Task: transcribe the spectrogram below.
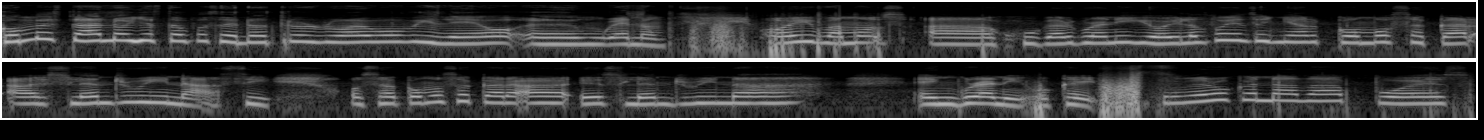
¿Cómo están? Hoy estamos en otro nuevo video. Eh, bueno, hoy vamos a jugar Granny y hoy les voy a enseñar cómo sacar a Slendrina. Sí, o sea, cómo sacar a Slendrina en Granny. Ok, primero que nada, pues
